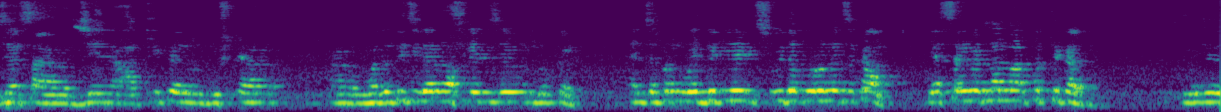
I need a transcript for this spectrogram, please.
जे सा- जे आर्थिक दृष्ट्या मदतीची गरज असलेले जे लोक आहेत त्यांच्या पण वैद्यकीय सुविधा पुरवण्याचं काम या संघटनांमार्फत ते करतात. म्हणजे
